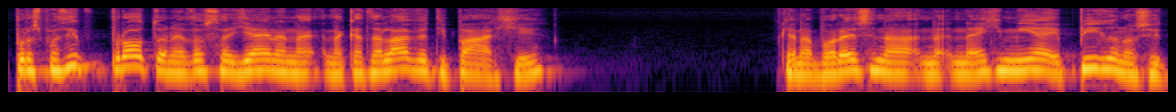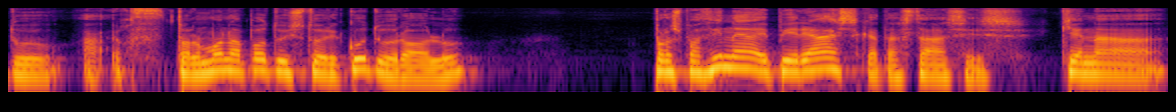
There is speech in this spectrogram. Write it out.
προσπαθεί πρώτον εδώ στα Γιάννα να, να καταλάβει ότι υπάρχει και να μπορέσει να, να, να έχει μια επίγνωση του, τολμώ να πω, του ιστορικού του ρόλου, προσπαθεί να επηρεάσει καταστάσεις και να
